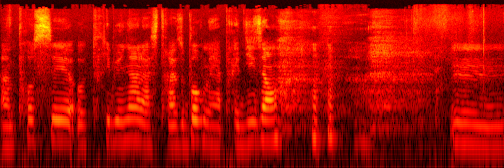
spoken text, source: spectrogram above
un procès au tribunal à Strasbourg, mais après dix ans. Hmm,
